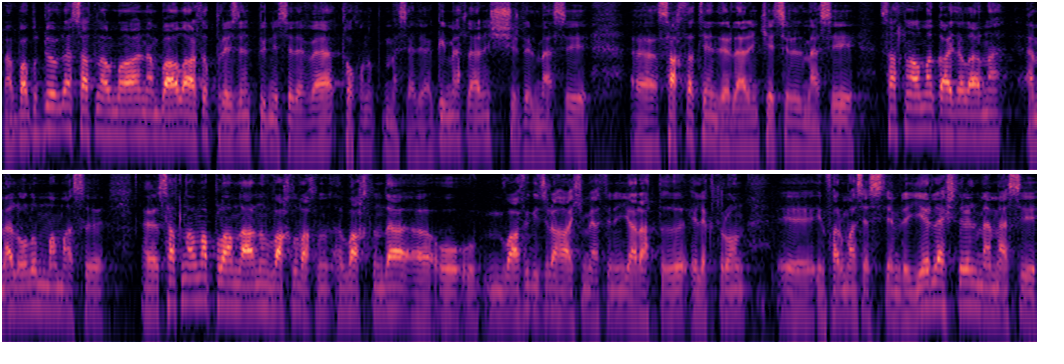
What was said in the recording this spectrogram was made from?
Və bu dövlət satın almaları ilə bağlı artıq prezident bir neçə dəfə toxunub bu məsələyə. Qiymətlərin şişirdilməsi, ə, saxta tenderlərin keçirilməsi, satın alma qaydalarına əməl olunmaması, ə, satın alma planlarının vaxtlı vaxtında ə, o, müvafiq icra hakimiyyətinin yaratdığı elektron informasiya sistemində yerləşdirilməməsi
